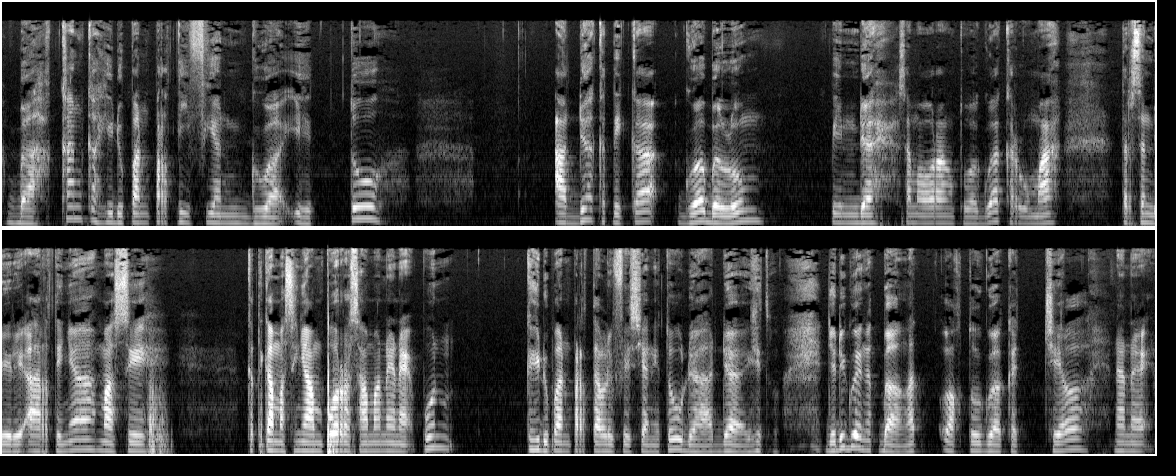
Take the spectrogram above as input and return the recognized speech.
bahkan kehidupan pertivian gue itu ada ketika gue belum pindah sama orang tua gue ke rumah tersendiri. Artinya masih ketika masih nyampur sama nenek pun kehidupan pertelevisian itu udah ada gitu. Jadi gue inget banget waktu gue kecil nenek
